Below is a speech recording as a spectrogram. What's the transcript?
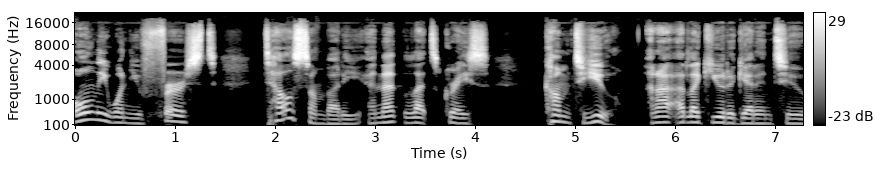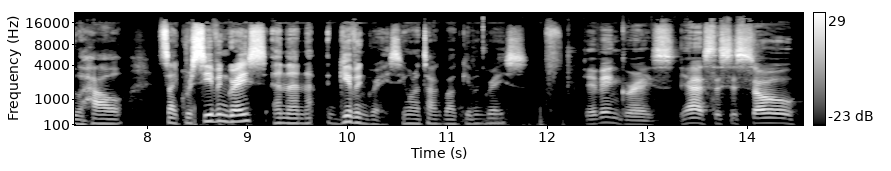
only when you first tell somebody and that lets grace come to you and I, i'd like you to get into how it's like receiving grace and then giving grace you want to talk about giving grace Giving grace. Yes, this is so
